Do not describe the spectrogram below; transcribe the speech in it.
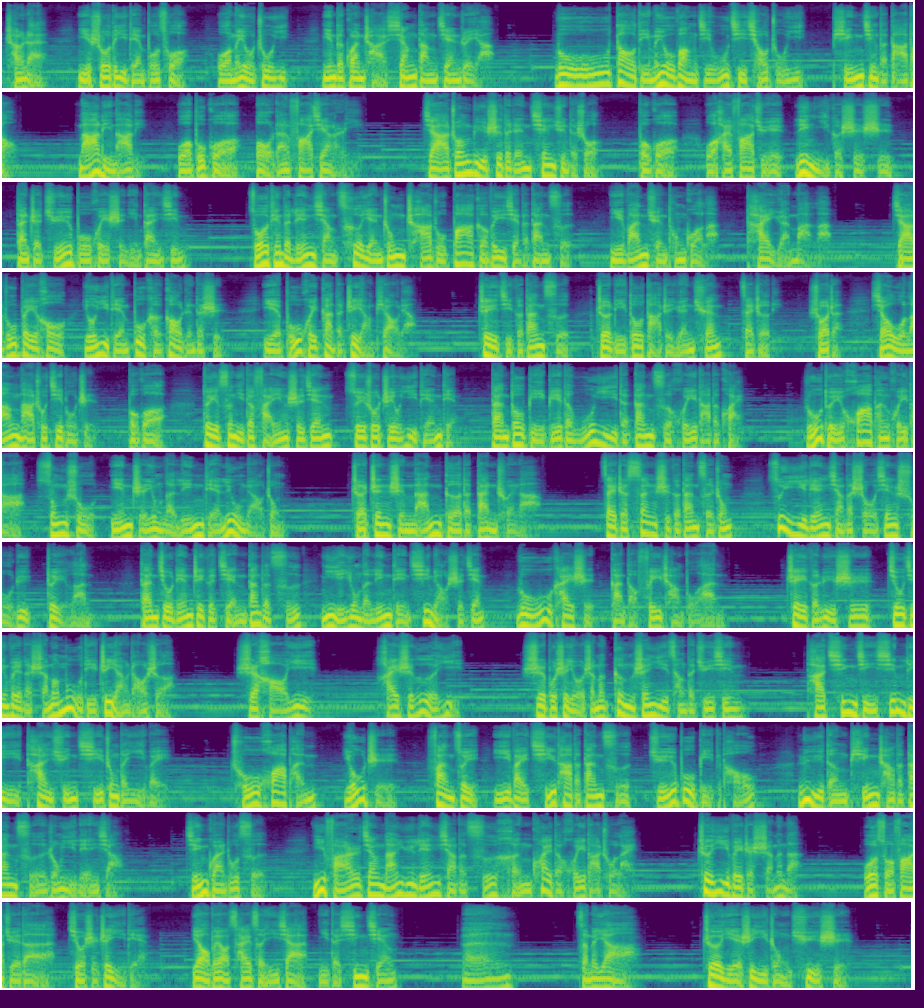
诚然，你说的一点不错，我没有注意。您的观察相当尖锐呀。陆屋到底没有忘记无技巧主义，平静地答道：“哪里哪里，我不过偶然发现而已。”假装律师的人谦逊地说：“不过我还发觉另一个事实，但这绝不会使您担心。昨天的联想测验中插入八个危险的单词，你完全通过了，太圆满了。假如背后有一点不可告人的事，也不会干得这样漂亮。这几个单词这里都打着圆圈，在这里。”说着，小五郎拿出记录纸。不过对此你的反应时间虽说只有一点点。但都比别的无意义的单词回答得快，如对花盆回答松树，您只用了零点六秒钟，这真是难得的单纯啊！在这三十个单词中，最易联想的首先属绿对蓝，但就连这个简单的词，你也用了零点七秒时间。陆屋开始感到非常不安，这个律师究竟为了什么目的这样饶舌？是好意，还是恶意？是不是有什么更深一层的居心？他倾尽心力探寻其中的意味。除花盆、油脂、犯罪以外，其他的单词绝不比头、绿等平常的单词容易联想。尽管如此，你反而将难于联想的词很快地回答出来，这意味着什么呢？我所发觉的就是这一点。要不要猜测一下你的心情？嗯，怎么样？这也是一种趋势。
